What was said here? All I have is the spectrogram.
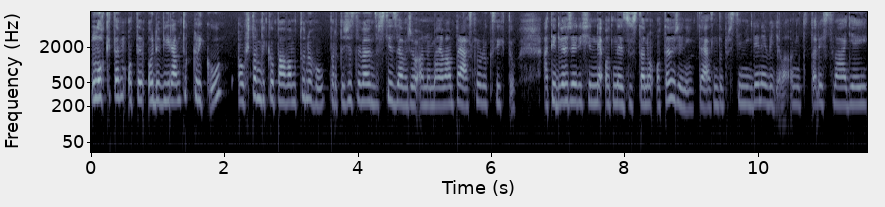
loktem odevírám tu kliku a už tam vykopávám tu nohu, protože se vám prostě zavřou a normálně vám prásknou do ksichtu. A ty dveře, když je neodnes, zůstanou otevřený. To já jsem to prostě nikdy neviděla. Oni to tady svádějí.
